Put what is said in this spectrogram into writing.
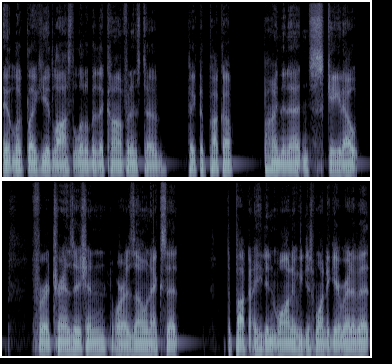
it looked like he had lost a little bit of the confidence to pick the puck up behind the net and skate out for a transition or a zone exit. The puck, he didn't want to, he just wanted to get rid of it.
